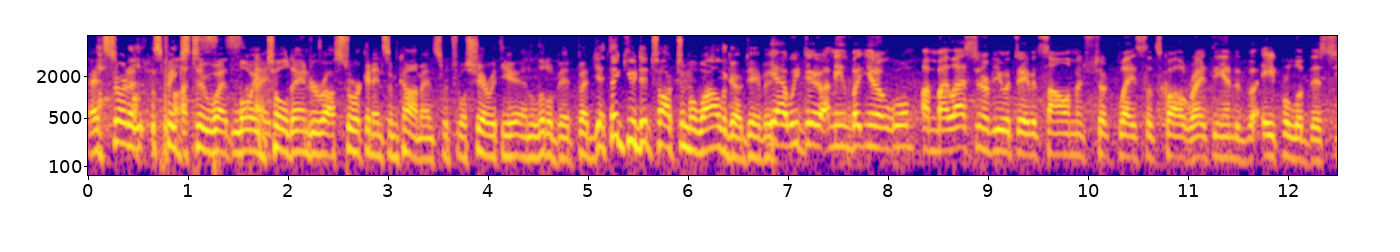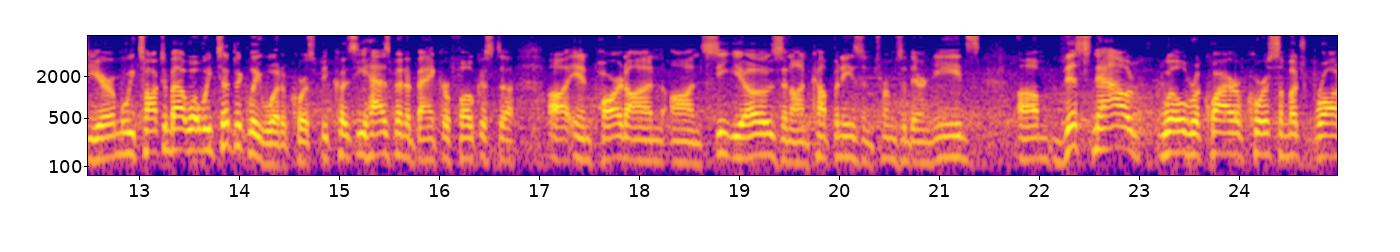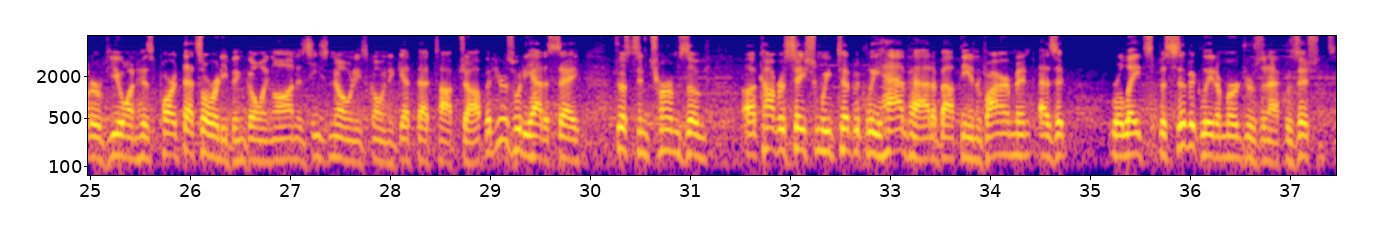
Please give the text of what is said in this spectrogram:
It sort of speaks to what Lloyd told Andrew Ross Sorkin in some comments, which we'll share with you in a little bit. But I think you did talk to him a while ago, David. Yeah, we do. I mean, but you know, well, uh, my last interview with David Solomon took place, let's call it right at the end of April of this year. And we talked about what we typically would, of course, because he has been a banker focused uh, uh, in part on, on CEOs and on companies in terms of their needs. Um, this now will require, of course, a much broader view on his part. That's already been going on as he's known he's going to get that top job. But here's what he had to say, just in terms of a conversation we typically have had about the environment as it relates specifically to mergers and acquisitions.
